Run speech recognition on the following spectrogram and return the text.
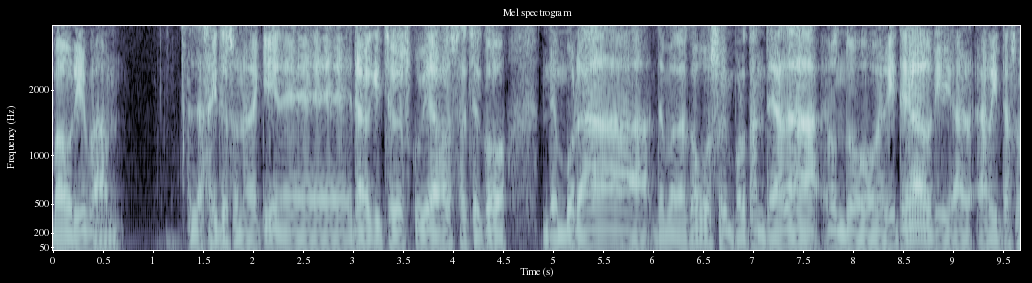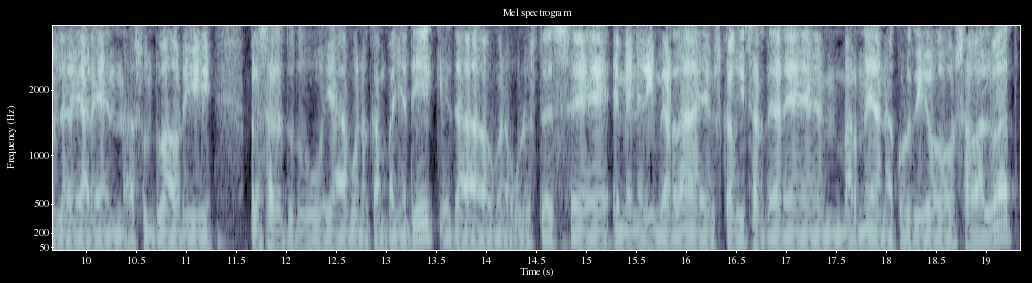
ba hori, ba, lasaitasunarekin e, erabakitxo eskubia gauzatzeko denbora denbora dago oso importantea da ondo egitea hori argitasun legearen asuntua hori plazaratu du ja bueno kanpainatik eta bueno gure ustez e, hemen egin behar da euskal gizartearen barnean akordio zabal bat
